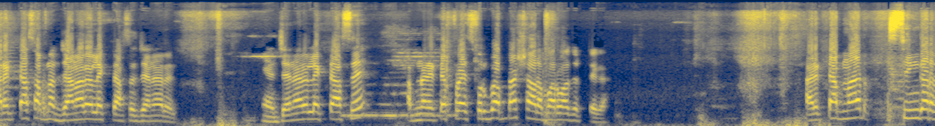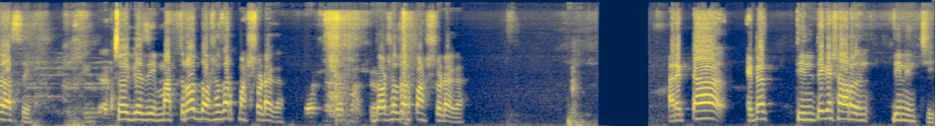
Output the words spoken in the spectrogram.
আরেকটা আছে আপনার জেনারেল একটা আছে জেনারেল হ্যাঁ জেনারেল একটা আছে। আপনার এটা প্রাইস পড়বে আপনার সাড়ে বারো হাজার টাকা। আরেকটা আপনার সিঙ্গারের আছে। ছয় কেজি মাত্র দশ হাজার পাঁচশো টাকা। দশ হাজার পাঁচশো। দশ হাজার পাঁচশো টাকা। আরেকটা এটা তিন থেকে সাড়ে তিন ইঞ্চি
